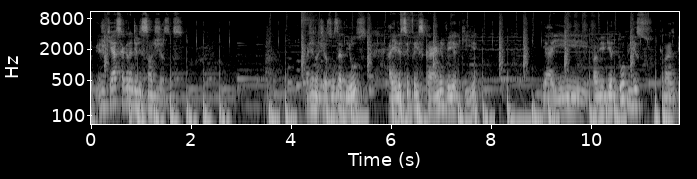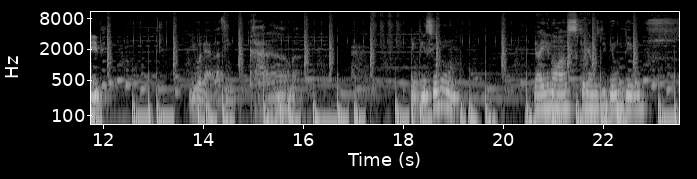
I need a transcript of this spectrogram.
Eu vejo que essa é a grande lição de Jesus. Imagina, Jesus é Deus, aí ele se fez carne, veio aqui, e aí para viver tudo isso que nós vivemos, e olhar e assim, caramba, eu venci o mundo. E aí nós queremos viver um Deus.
